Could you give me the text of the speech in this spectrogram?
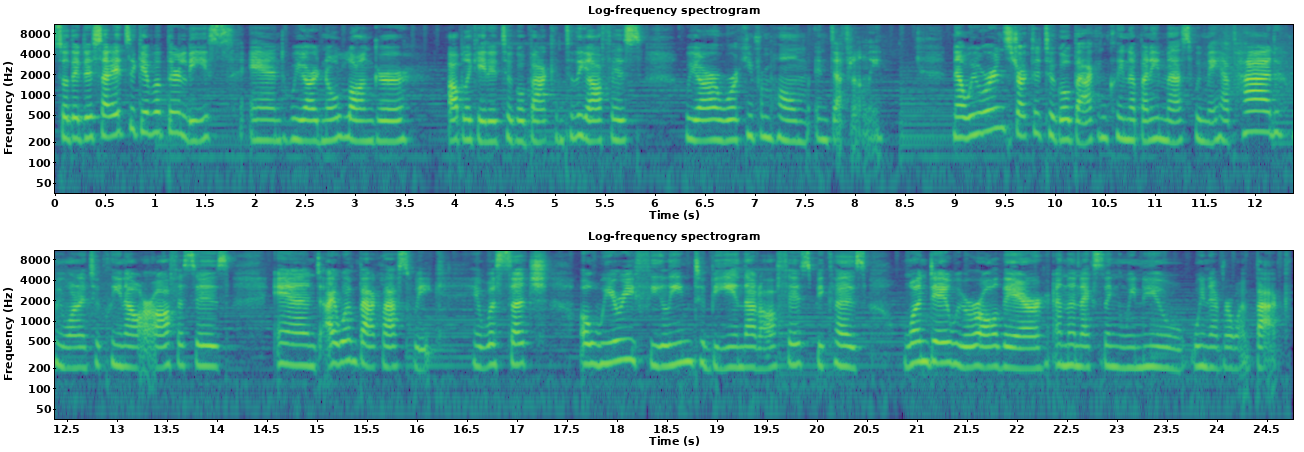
So they decided to give up their lease and we are no longer obligated to go back into the office. We are working from home indefinitely. Now, we were instructed to go back and clean up any mess we may have had. We wanted to clean out our offices and I went back last week. It was such a weary feeling to be in that office because one day we were all there, and the next thing we knew, we never went back.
